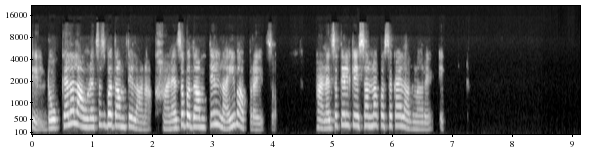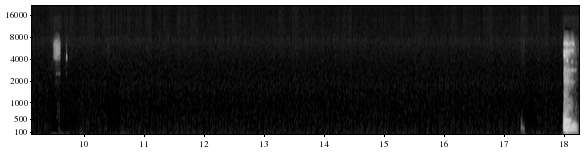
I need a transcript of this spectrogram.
तेल. डोक्याला लावण्याचंच बदाम तेल आणा. खाण्याचं बदाम तेल नाही वापरायचं. खाण्याचं तेल केसांना कसं काय लागणार आहे? एक and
